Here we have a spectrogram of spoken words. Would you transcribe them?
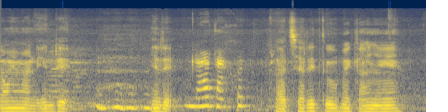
kamu yang mandiin dek. Ya dek. Nggak takut. belajar itu megangnya. ya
